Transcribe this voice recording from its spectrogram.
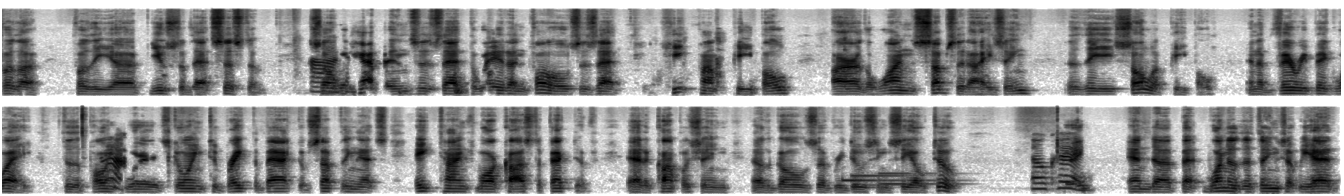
for the for the uh, use of that system. So uh, what happens is that the way it unfolds is that heat pump people are the ones subsidizing the solar people in a very big way to the point yeah. where it's going to break the back of something that's eight times more cost effective at accomplishing uh, the goals of reducing CO2. Okay. And uh, but one of the things that we had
